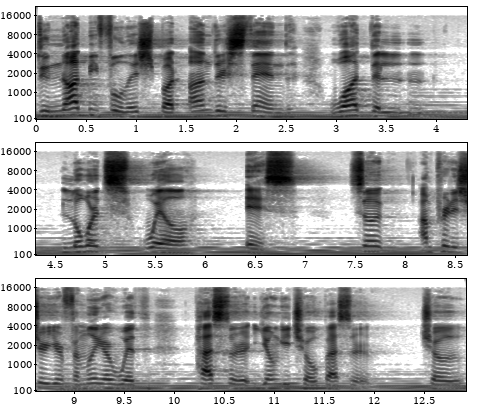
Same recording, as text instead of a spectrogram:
do not be foolish, but understand what the Lord's will is. So, I'm pretty sure you're familiar with Pastor Yonggi Cho, Pastor Cho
